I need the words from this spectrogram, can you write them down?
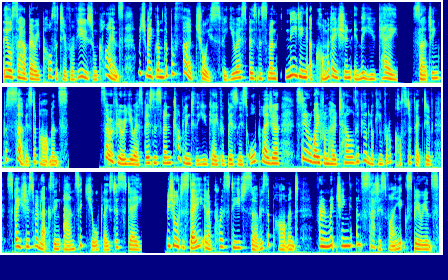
They also have very positive reviews from clients, which make them the preferred choice for US businessmen needing accommodation in the UK searching for serviced apartments. So, if you're a US businessman travelling to the UK for business or pleasure, steer away from hotels if you're looking for a cost effective, spacious, relaxing, and secure place to stay. Be sure to stay in a prestige service apartment for an enriching and satisfying experience,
